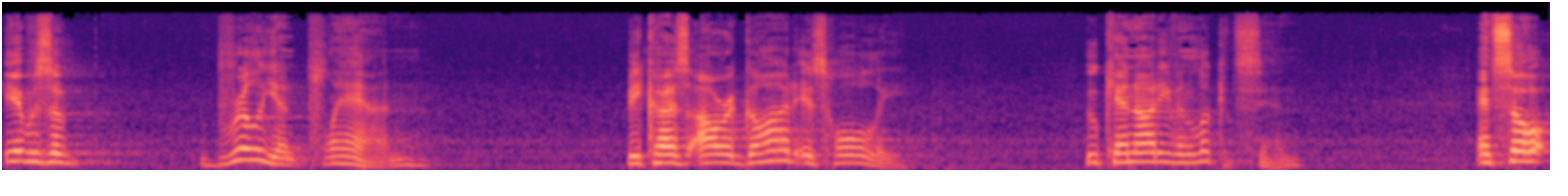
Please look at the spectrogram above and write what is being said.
It was a brilliant plan because our God is holy, who cannot even look at sin. And so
